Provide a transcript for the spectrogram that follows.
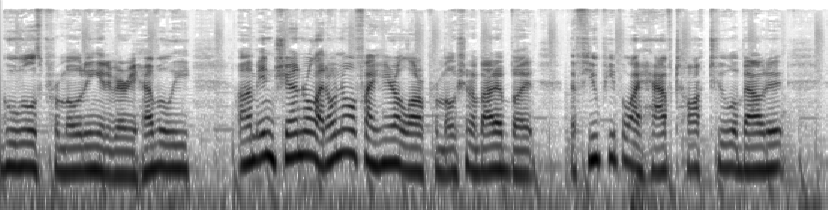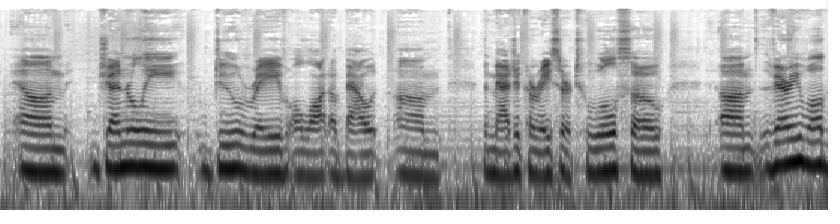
Google is promoting it very heavily. Um, in general, I don't know if I hear a lot of promotion about it, but the few people I have talked to about it um, generally do rave a lot about um, the Magic Eraser tool. So, um, very well,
